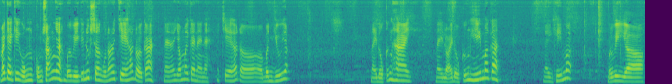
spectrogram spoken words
Mấy cây kia cũng cũng sắn nha bởi vì cái nước sơn của nó nó che hết rồi các này nó giống mấy cây này nè nó che hết ở, ở bên dưới á. Này độ cứng 2 này loại độ cứng hiếm á các này hiếm á. Bởi vì uh,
